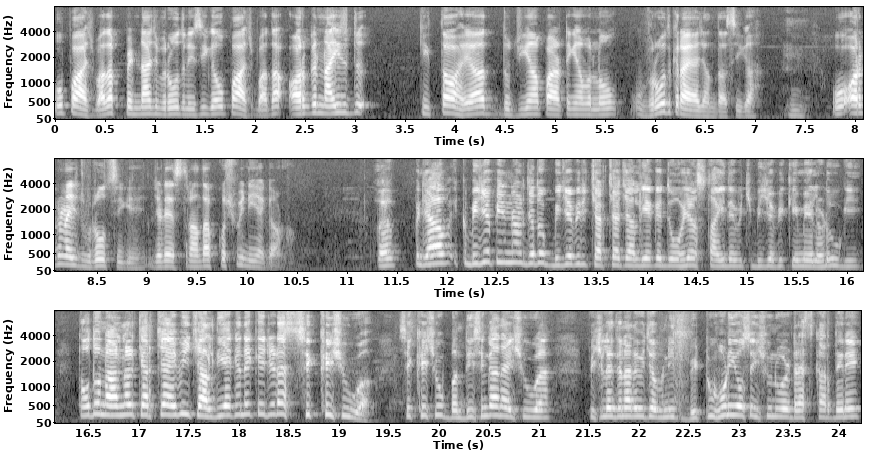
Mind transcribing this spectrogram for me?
ਉਹ ਭਾਜਪਾ ਦਾ ਪਿੰਡਾਂ 'ਚ ਵਿਰੋਧ ਨਹੀਂ ਸੀਗਾ। ਉਹ ਭਾਜਪਾ ਦਾ ਆਰਗੇਨਾਈਜ਼ਡ ਕੀਤਾ ਹੋਇਆ ਦੂਜੀਆਂ ਪਾਰਟੀਆਂ ਵੱਲੋਂ ਵਿਰੋਧ ਕਰਾਇਆ ਜਾਂਦਾ ਸੀਗਾ। ਉਹ ਆਰਗੇਨਾਈਜ਼ਡ ਵਿਰੋਧ ਸੀਗੇ ਜਿਹੜੇ ਇਸ ਤਰ੍ਹਾਂ ਦਾ ਕੁਝ ਵੀ ਨਹੀਂ ਹੈਗਾ ਹੁਣ। ਪੰਜਾਬ ਇੱਕ ਬੀਜੇਪੀ ਨਾਲ ਜਦੋਂ ਬੀਜੇਪੀ ਦੀ ਚਰਚਾ ਚੱਲਦੀ ਹੈ ਕਿ 2027 ਦੇ ਵਿੱਚ ਬੀਜੇਪੀ ਕਿਵੇਂ ਲੜੂਗੀ ਤਾਂ ਉਦੋਂ ਨਾਲ ਨਾਲ ਚਰਚਾ ਇਹ ਵੀ ਚੱਲਦੀ ਹੈ ਕਹਿੰਦੇ ਕਿ ਜਿਹੜਾ ਸਿੱਖ ਇਸ਼ੂ ਆ ਸਿੱਖ ਇਸ਼ੂ ਬੰਦੀ ਸਿੰਘਾਂ ਦਾ ਇਸ਼ੂ ਆ ਪਿਛਲੇ ਦਿਨਾਂ ਦੇ ਵਿੱਚ ਅਵਨੀਤ ਬਿੱਟੂ ਹੋਣੀ ਉਸ ਇਸ਼ੂ ਨੂੰ ਐਡਰੈਸ ਕਰਦੇ ਰਹੇ।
